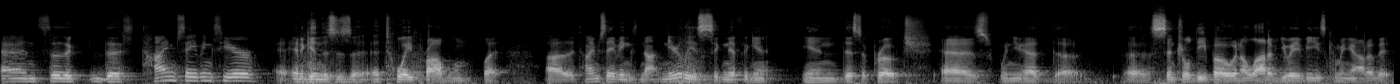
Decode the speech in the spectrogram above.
And so the, the time savings here, and again, this is a, a toy problem, but uh, the time savings not nearly as significant in this approach as when you had the uh, central depot and a lot of UAVs coming out of it,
